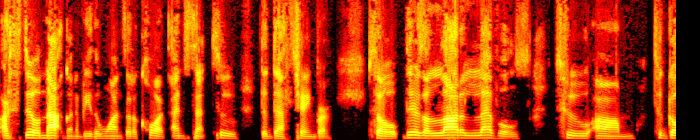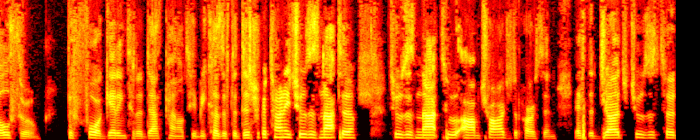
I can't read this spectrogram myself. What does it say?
are still not going to be the ones that are caught and sent to the death chamber. So there's a lot of levels to um to go through before getting to the death penalty because if the district attorney chooses not to chooses not to um charge the person if the judge chooses to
